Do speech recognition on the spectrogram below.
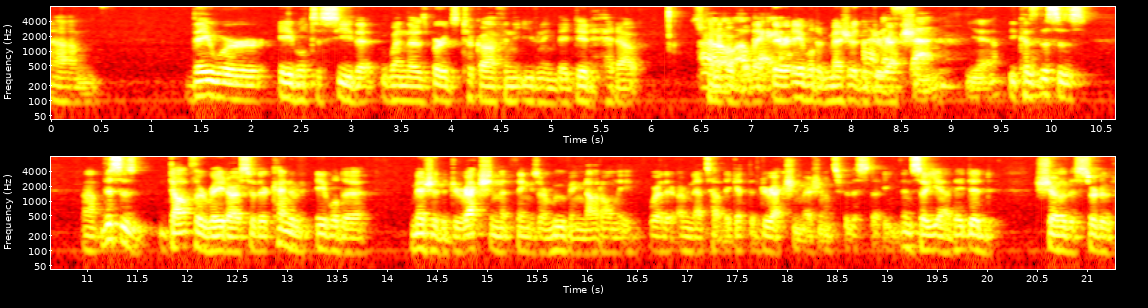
um, they were able to see that when those birds took off in the evening, they did head out. It's kind Oh, of over, okay. like they were able to measure the I direction. Yeah, because this is uh, this is Doppler radar, so they're kind of able to measure the direction that things are moving, not only where they're. I mean, that's how they get the direction measurements for this study. And so, yeah, they did show this sort of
